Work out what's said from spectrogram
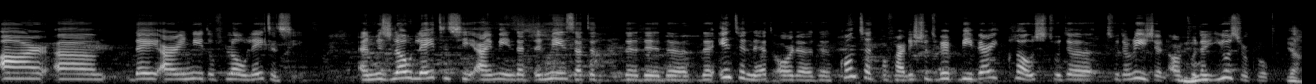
are um, they are in need of low latency. And with low latency, I mean that it means that the, the, the, the, the internet or the, the content provider should be very close to the to the region or to the user group Yeah.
